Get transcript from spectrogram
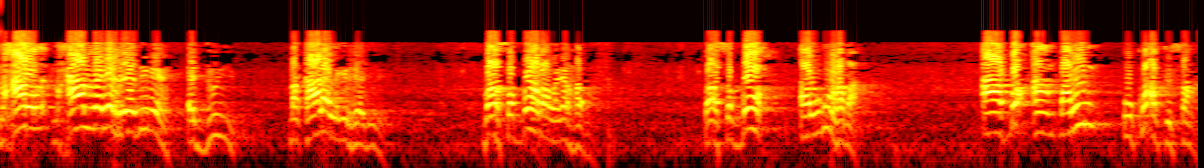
maxaa maxaa laga raadina adduunyo dhaqaalaa laga raadinaya basaboora laga rabaa. Basaboor aa lagu rabaa. Aabbo aan dhalin uu ku abtirsana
